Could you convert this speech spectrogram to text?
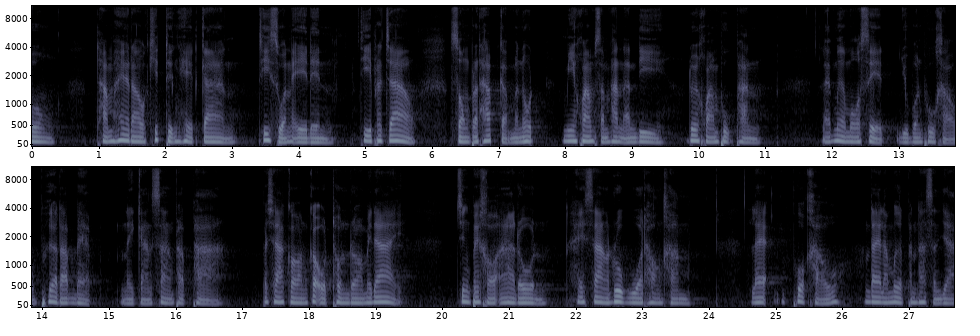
องค์ทำให้เราคิดถึงเหตุการณ์ที่สวนเอเดน ที่พระเจ้าทรงประทับกับมนุษย์ มีความสัมพันธ์อันดีด้วยความผูกพัน และเมื่อโมเสสอยู่บนภูเขาเพื่อรับแบบในการสร้างพระพา ประชากรก็อดทนรอไม่ได้ จึงไปขออาโรนให้สร้างรูปวัวทองคำและพวกเขา ได้ละเมิดพันธสัญญา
